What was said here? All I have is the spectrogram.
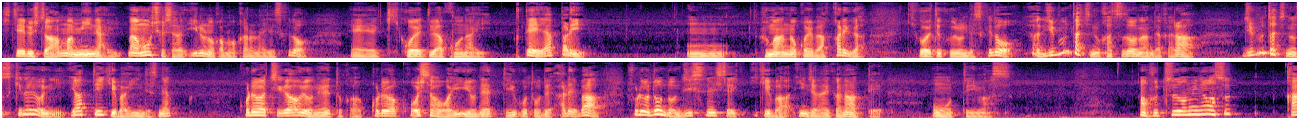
している人はあんま見ない。まあもしかしたらいるのかもわからないですけど、えー、聞こえては来ないくて、やっぱり、うん、不満の声ばっかりが聞こえてくるんですけど、自分たちの活動なんだから、自分たちの好きなようにやっていけばいいんですね。これは違うよねとか、これはこうした方がいいよねっていうことであれば、それをどんどん実践していけばいいんじゃないかなって思っています。まあ、普通を見直す、考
